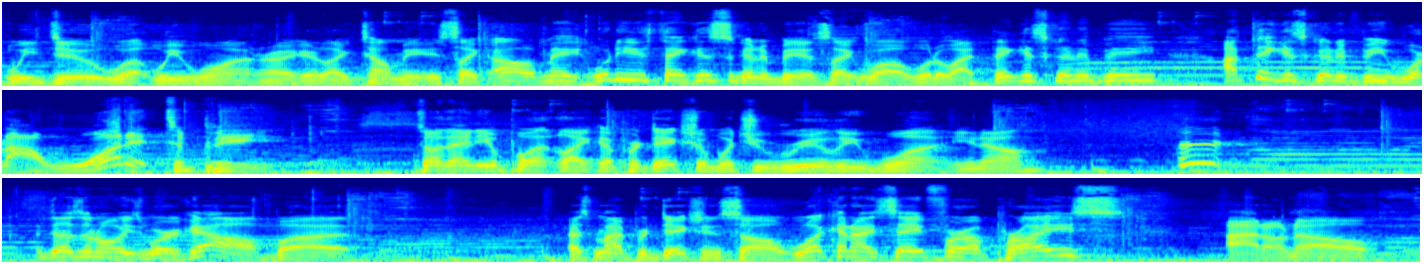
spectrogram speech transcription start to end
we do what we want, right? You're like, tell me, it's like, oh, mate, what do you think this is gonna be? It's like, well, what do I think it's gonna be? I think it's gonna be what I want it to be. So then you put like a prediction what you really want, you know? It doesn't always work out, but that's my prediction. So what can I say for a price? I don't know.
